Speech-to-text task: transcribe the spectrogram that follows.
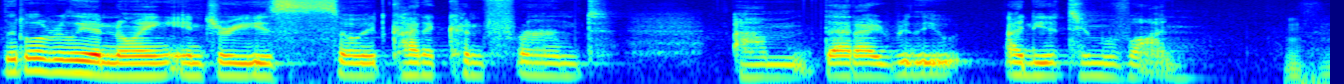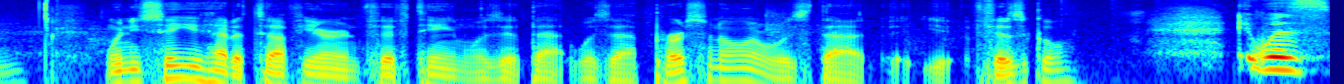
little really annoying injuries. So it kind of confirmed um, that I really I needed to move on. When you say you had a tough year in 15, was it that was that personal or was that uh, physical? It was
